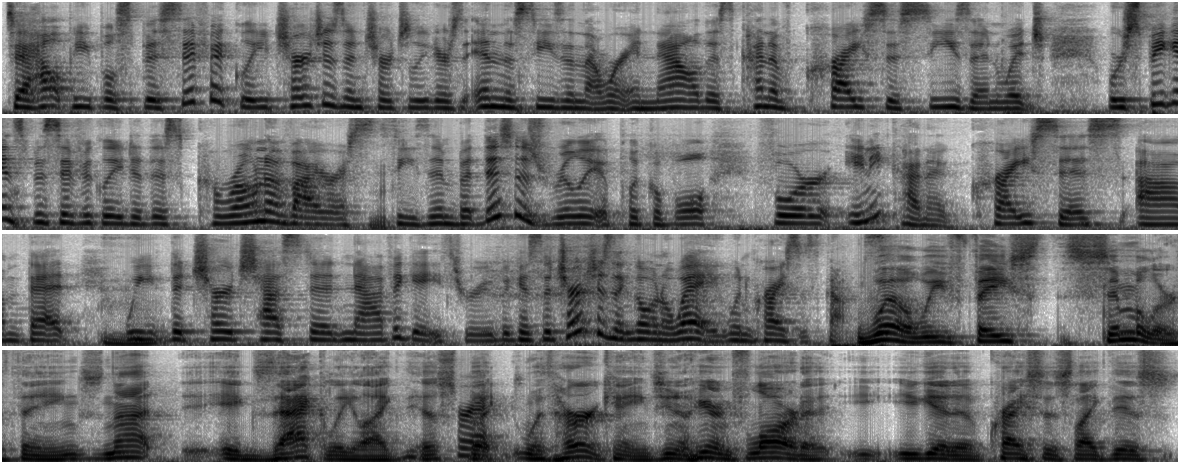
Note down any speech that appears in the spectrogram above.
to help people specifically church churches and church leaders in the season that we're in now, this kind of crisis season, which we're speaking specifically to this coronavirus season, but this is really applicable for any kind of crisis um, that mm-hmm. we the church has to navigate through because the church isn't going away when crisis comes. Well, we've faced similar things, not exactly like this, Correct. but with hurricanes. You know, here in Florida, you get a crisis like this,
